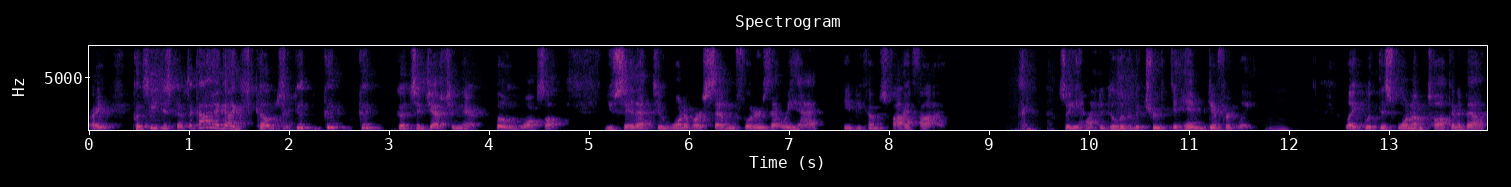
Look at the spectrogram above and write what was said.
right? Because he just goes like, "I got coach, good, good, good, good suggestion there." Boom, walks off. You say that to one of our seven footers that we had, he becomes five five. so you have to deliver the truth to him differently. Mm. Like with this one I'm talking about,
